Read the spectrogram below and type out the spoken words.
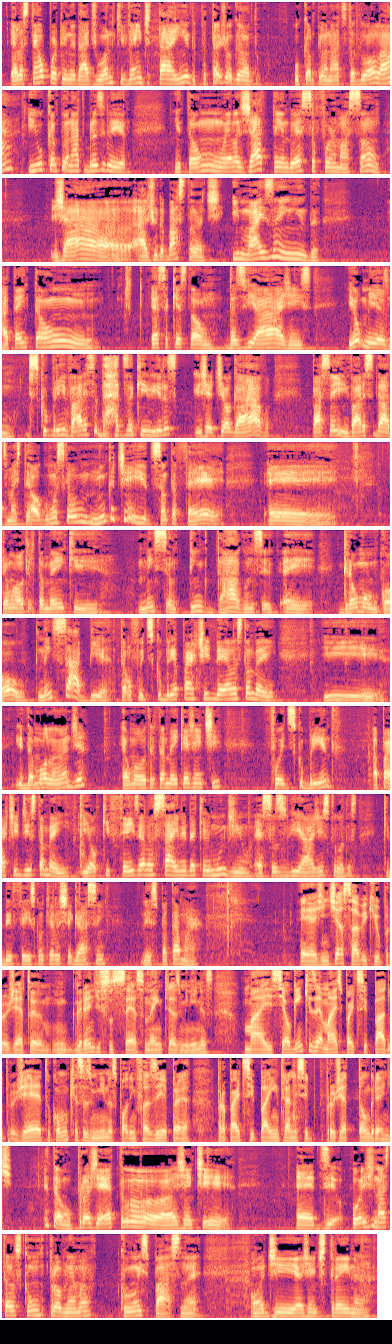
elas têm a oportunidade o ano que vem de estar tá indo para estar tá jogando o campeonato estadual lá e o campeonato brasileiro. Então, elas já tendo essa formação, já ajuda bastante. E mais ainda, até então, essa questão das viagens, eu mesmo descobri várias cidades aqui em Viras, já jogava, passei em várias cidades, mas tem algumas que eu nunca tinha ido. Santa Fé, é, tem uma outra também que nem sei, um pingo d'água, não sei, é, grão mongol, nem sabia. Então fui descobrir a partir delas também. E, e da Molândia é uma outra também que a gente foi descobrindo a partir disso também. E é o que fez elas saírem daquele mundinho, essas viagens todas, que fez com que elas chegassem nesse patamar. É, a gente já sabe que o projeto é um grande sucesso né, entre as meninas, mas se alguém quiser mais participar do projeto, como que essas meninas podem fazer para participar e entrar nesse projeto tão grande? Então, o projeto, a gente. É, hoje nós estamos com um problema com o espaço, né? Onde a gente treina,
